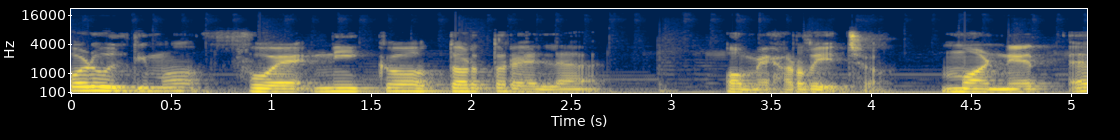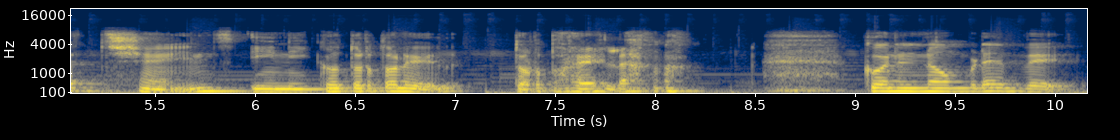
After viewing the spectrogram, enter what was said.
Por último, fue Nico Tortorella, o mejor dicho, Monet Exchange y Nico Tortorella, Tortorella con el nombre de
